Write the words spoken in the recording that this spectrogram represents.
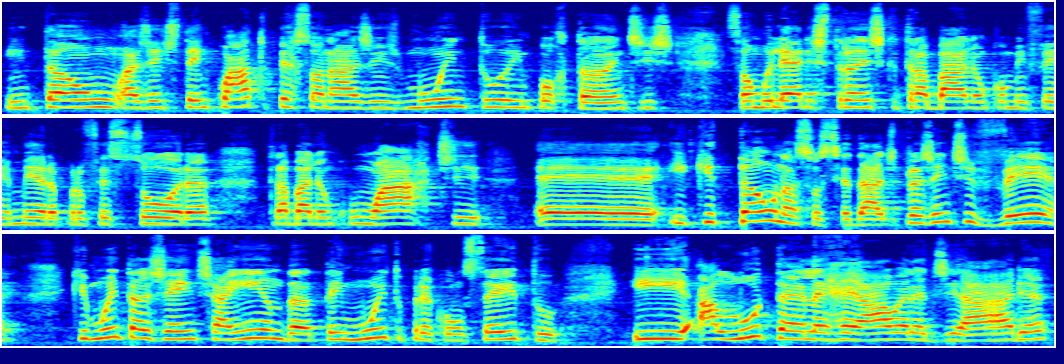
Então, a gente tem quatro personagens muito importantes. São mulheres trans que trabalham como enfermeira, professora, trabalham com arte é, e que estão na sociedade. Para a gente ver que muita gente ainda tem muito preconceito e a luta ela é real, ela é diária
